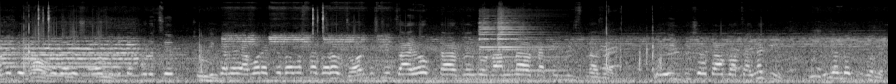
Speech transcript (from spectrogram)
অনেকে বিভিন্নভাবে সহযোগিতা করেছেন। এখানে এমন একটা ব্যবস্থা করা হোক, ঝড় বৃষ্টি যাই হোক তার জন্য রান্না যাতে মিস না যায়। এই বিষয়টা আমরা চাই নাকি? মিজান ভাই কি বলেন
